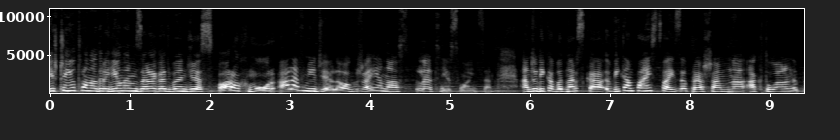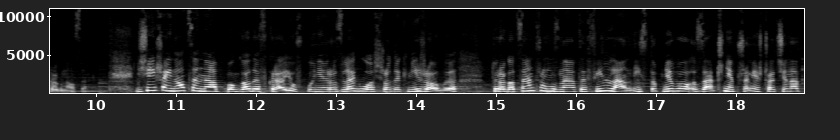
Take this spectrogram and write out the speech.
Jeszcze jutro nad regionem zalegać będzie sporo chmur, ale w niedzielę ogrzeje nas letnie słońce. Angelika Bednarska, witam Państwa i zapraszam na aktualne prognozy. Dzisiejszej nocy na pogodę w kraju wpłynie rozległy ośrodek niżowy, którego centrum z Finlandii stopniowo zacznie przemieszczać się nad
